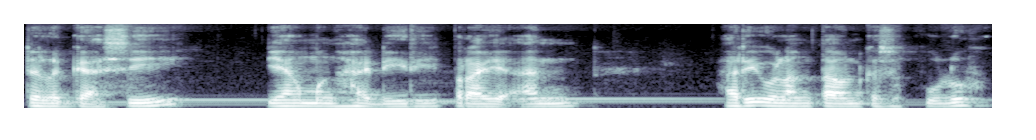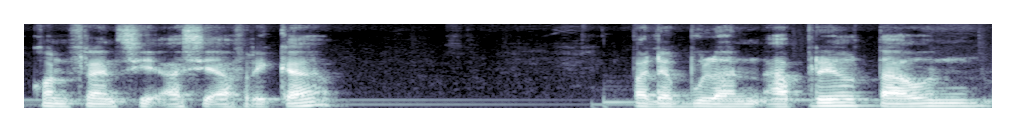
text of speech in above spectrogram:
delegasi yang menghadiri perayaan hari ulang tahun ke-10 Konferensi Asia Afrika pada bulan April tahun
